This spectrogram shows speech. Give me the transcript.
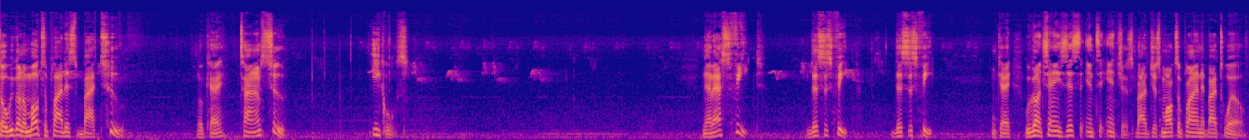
So we're going to multiply this by 2. Okay? Times 2 equals. Now that's feet. This is feet. This is feet. Okay? We're going to change this into inches by just multiplying it by 12.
